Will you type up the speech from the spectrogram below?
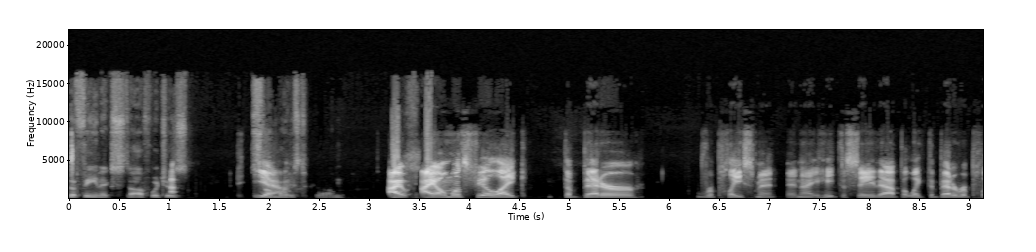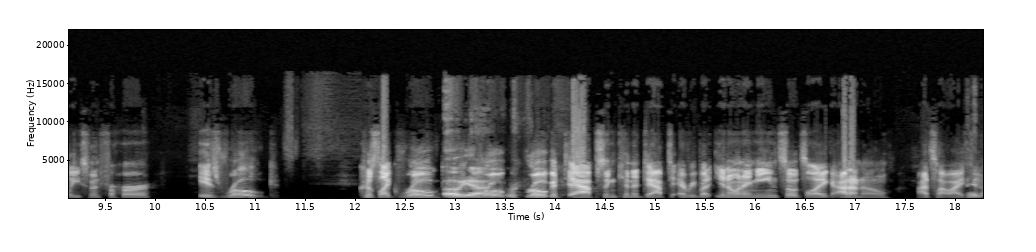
the Phoenix stuff, which is some yeah. ways to come. I I almost feel like the better replacement, and I hate to say that, but like the better replacement for her is Rogue. Cause like Rogue, Oh yeah, Rogue, Rogue adapts and can adapt to everybody. You know what I mean? So it's like I don't know. That's how I And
